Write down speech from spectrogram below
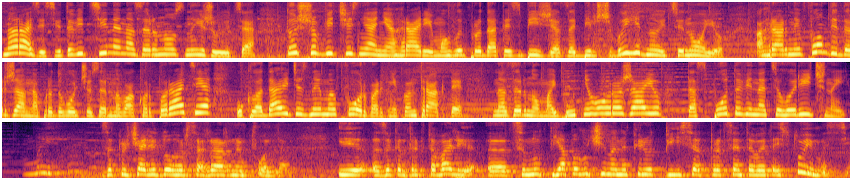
Наразі світові ціни на зерно знижуються. Тож, щоб вітчизняні аграрії могли продати збіжжя за більш вигідною ціною, аграрний фонд і Державна продовольчо-зернова корпорація укладають із ними форвардні контракти на зерно майбутнього урожаю та спотові на цьогорічний. Мы заключали договор с аграрным фондом и э, законтрактовали э, цену. Я получила наперед 50% этой стоимости.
